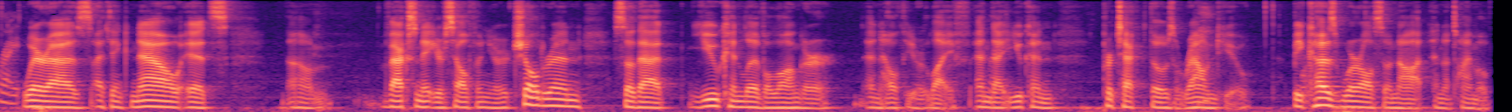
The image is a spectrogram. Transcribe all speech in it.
Right. Whereas I think now it's um, vaccinate yourself and your children so that you can live a longer and healthier life and that you can protect those around you because we're also not in a time of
